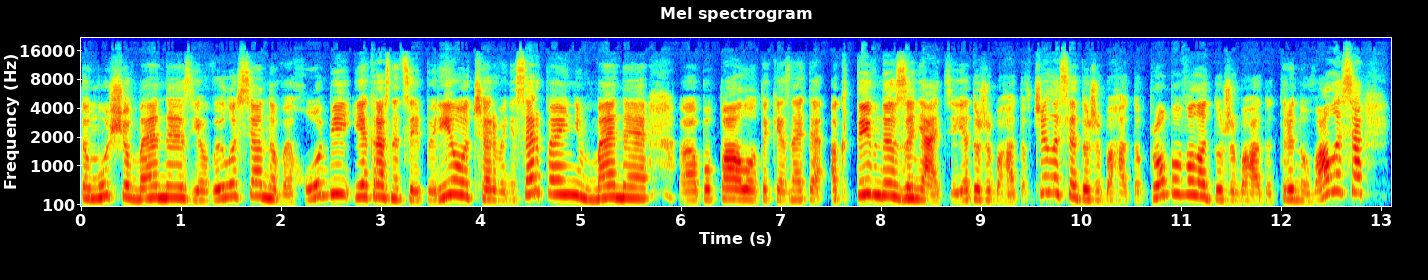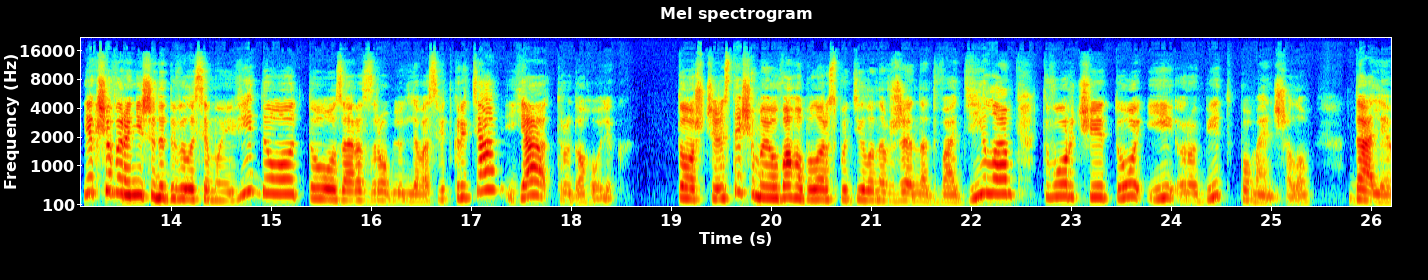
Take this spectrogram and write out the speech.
тому що в мене з'явилося нове хобі. І якраз на цей період, червень і серпень, в мене е, попало таке, знаєте, активне заняття. Я дуже багато вчилася, дуже багато пробувала, дуже багато тренувалася. Якщо ви раніше не дивилися мої відео, то зараз зроблю для вас відкриття. Я трудоголік. Тож, через те, що моя увага була розподілена вже на два діла творчі, то і робіт поменшало. Далі,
